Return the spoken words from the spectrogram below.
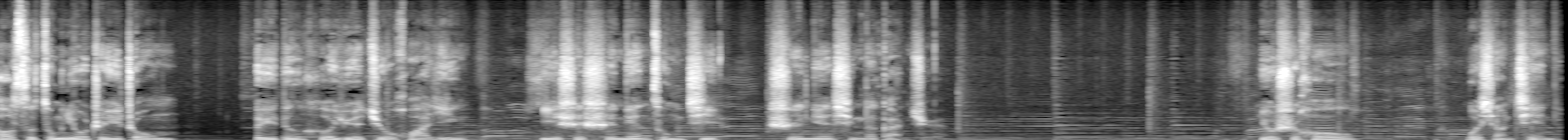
好似总有这一种“背灯和月旧花阴，已是十年踪迹十年心”的感觉。有时候，我想见你，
